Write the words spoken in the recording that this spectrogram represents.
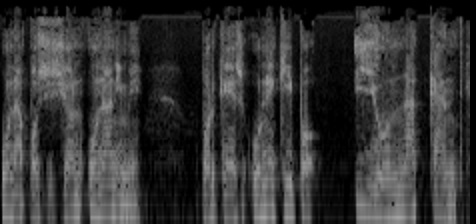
una posición unánime, porque es un equipo y una cantidad.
